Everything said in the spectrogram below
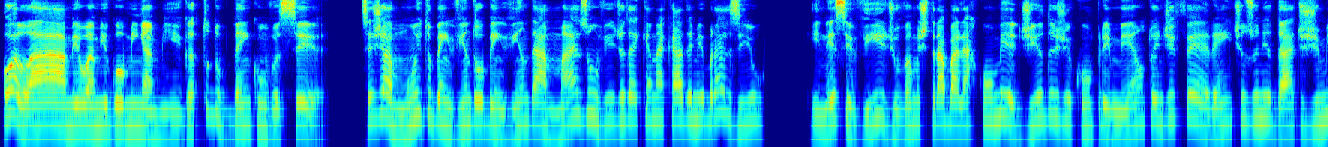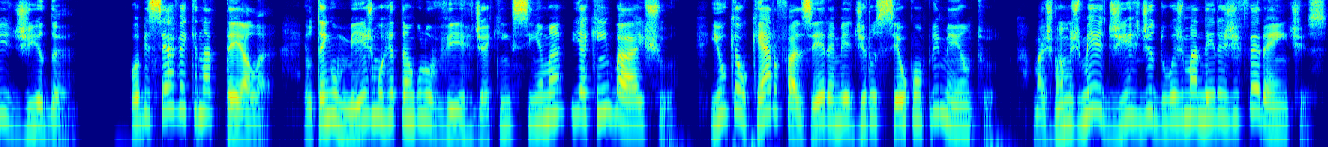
Olá, meu amigo ou minha amiga, tudo bem com você? Seja muito bem-vindo ou bem-vinda a mais um vídeo da Khan Academy Brasil. E nesse vídeo, vamos trabalhar com medidas de comprimento em diferentes unidades de medida. Observe aqui na tela, eu tenho o mesmo retângulo verde aqui em cima e aqui embaixo. E o que eu quero fazer é medir o seu comprimento. Mas vamos medir de duas maneiras diferentes.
